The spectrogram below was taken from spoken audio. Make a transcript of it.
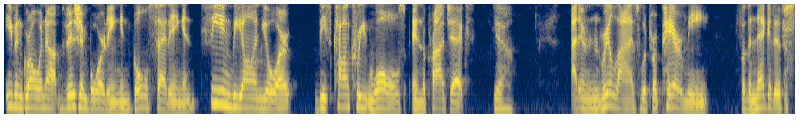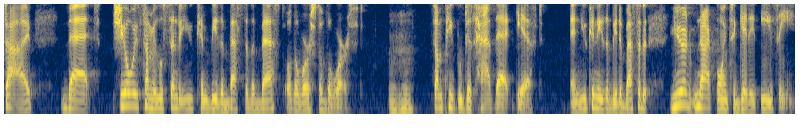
even growing up, vision boarding and goal setting and seeing beyond your these concrete walls in the projects, Yeah. I didn't realize would prepare me for the negative side that she always tell me, Lucinda, you can be the best of the best or the worst of the worst. Mm-hmm. Some people just have that gift. And you can either be the best of it. you're not going to get it easy.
